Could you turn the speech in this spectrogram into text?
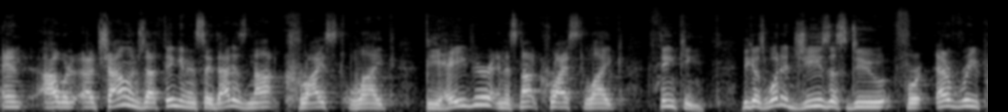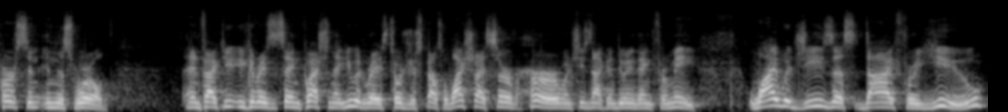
And I would uh, challenge that thinking and say that is not Christ like behavior and it's not Christ like thinking. Because what did Jesus do for every person in this world? In fact, you, you could raise the same question that you would raise towards your spouse. Well, why should I serve her when she's not going to do anything for me? Why would Jesus die for you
